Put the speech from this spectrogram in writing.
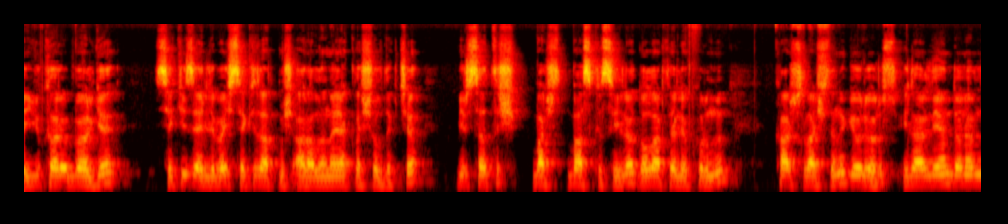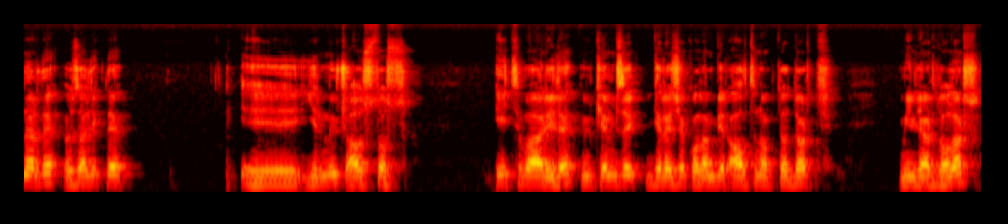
yukarı bölge 8.55-8.60 aralığına yaklaşıldıkça bir satış baskısıyla dolar TL kurunun karşılaştığını görüyoruz. İlerleyen dönemlerde özellikle 23 Ağustos itibariyle ülkemize girecek olan bir 6.4 milyar dolar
